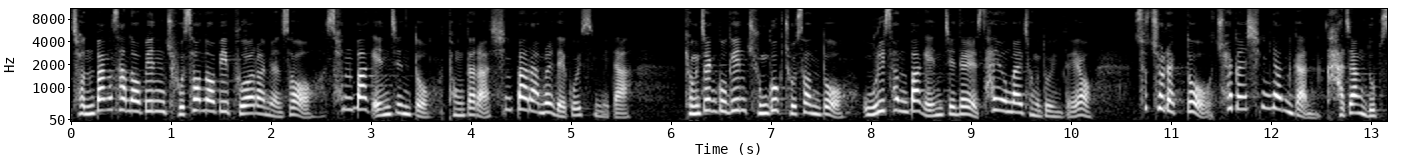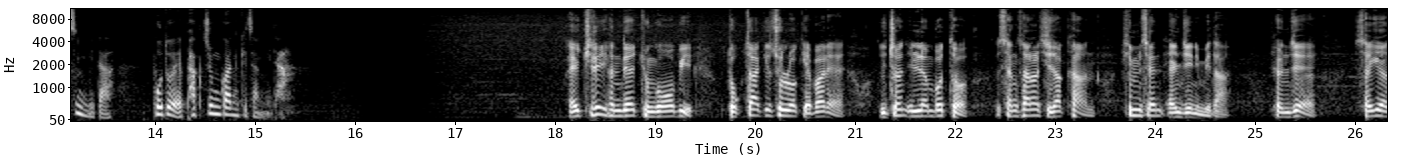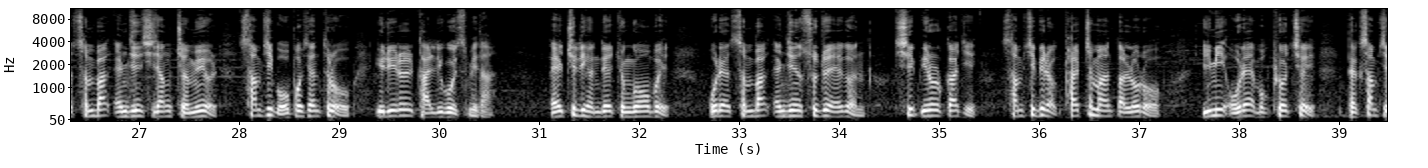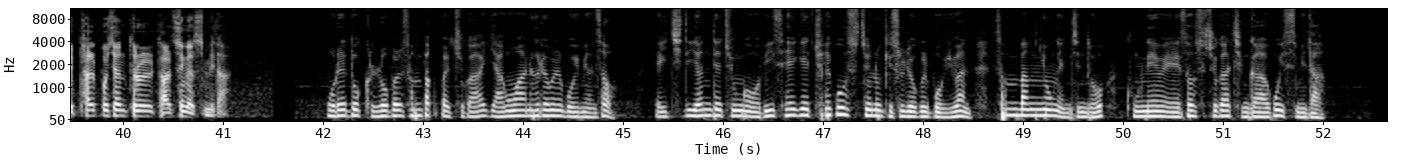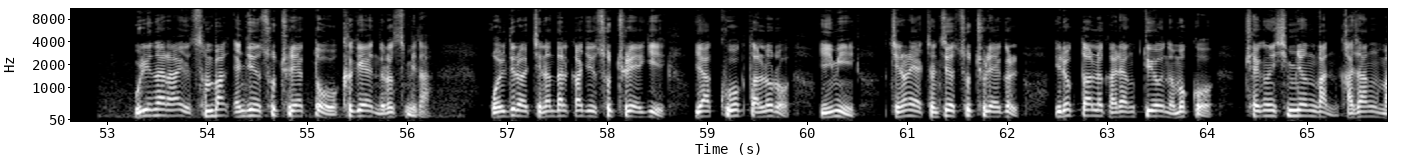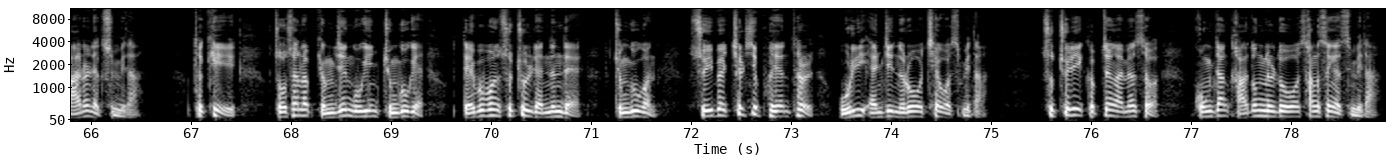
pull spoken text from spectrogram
전방 산업인 조선업이 부활하면서 선박 엔진도 덩달아 신바람을 내고 있습니다. 경쟁국인 중국 조선도 우리 선박 엔진을 사용할 정도인데요. 수출액도 최근 10년간 가장 높습니다. 보도에 박중관 기자입니다. HD 현대 중공업이 독자 기술로 개발해 2001년부터 생산을 시작한 힘센 엔진입니다. 현재 세계 선박 엔진 시장 점유율 35%로 1위를 달리고 있습니다. HD 현대중공업의 올해 선박 엔진 수주액은 11월까지 31억 8천만 달러로 이미 올해 목표치의 138%를 달성했습니다. 올해도 글로벌 선박 발주가 양호한 흐름을 보이면서 HD 현대중공업이 세계 최고 수준의 기술력을 보유한 선박용 엔진도 국내외에서 수주가 증가하고 있습니다. 우리나라의 선박 엔진 수출액도 크게 늘었습니다. 올 들어 지난달까지 수출액이 약 9억 달러로 이미 지난해 전체 수출액을 1억 달러 가량 뛰어넘었고 최근 10년간 가장 많은 액수입니다. 특히 조선업 경쟁국인 중국에 대부분 수출됐는데 중국은 수입의 70%를 우리 엔진으로 채웠습니다. 수출이 급증하면서 공장 가동률도 상승했습니다.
